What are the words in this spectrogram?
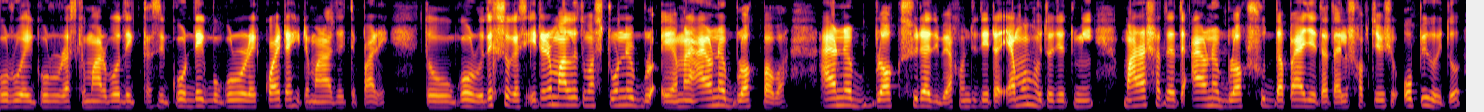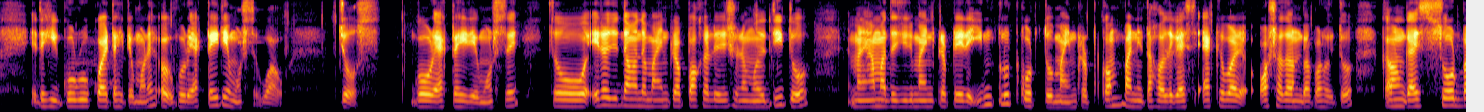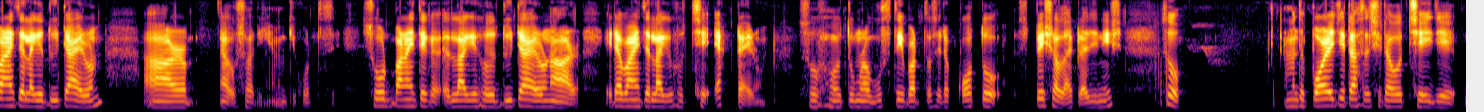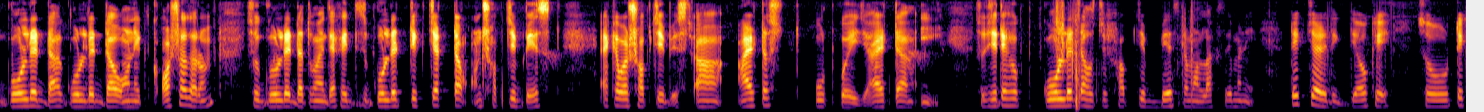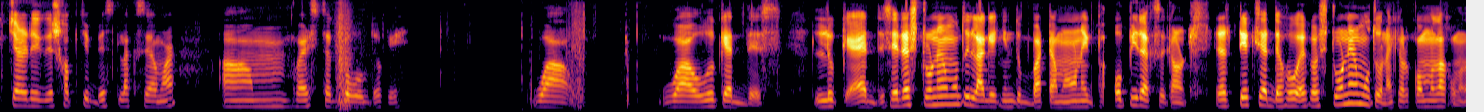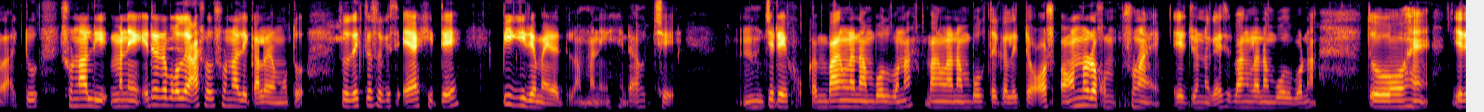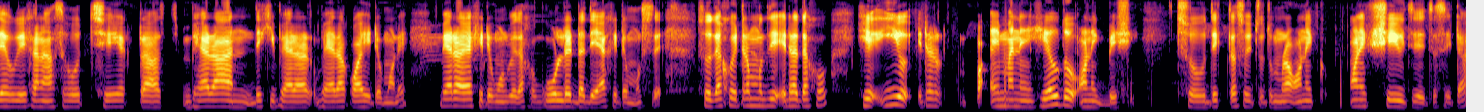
গরু, এই গরুর আজকে মারবো, দেখতেছি দেখব গরুর কয়টা হিটে মারা যেতে পারে। তো গরু, দেখছ গেছে এটার মারলে তোমার স্টোনের মানে আয়রনের ব্লক পাবা। আয়রনের ব্লক সুইরা দিবে। এখন যদি এটা এমন হইতো যে তুমি মারার সাথে সাথে আয়রনের ব্লক শুদ্ধা পাওয়া যেত তাহলে সবচেয়ে বেশি ওপি হইতো। এ দেখি গরু কয়টা হিটে মরে? ও, গরু একটা হিটে মরছে ওয়াও জোস। গৌড় একটা হিরে মরছে। তো এটা যদি আমাদের মাইনক্রাফ্ট পকেট এডিশনের মধ্যে দিত মানে আমাদের যদি মাইনক্রাফ্ট এটা ইনক্লুড করতো মাইনক্রাফ্ট কোম্পানি তাহলে গাইস একেবারে অসাধারণ ব্যাপার হইতো। কারণ গাইস সোট বানাইতে লাগে দুইটা আয়রন আর সরি আমি কি করতেছি? সোট বানাইতে লাগে হলো দুইটা আয়রন আর এটা বানাইতে লাগে হচ্ছে একটা আয়রন সো তোমরা বুঝতেই পারতো সেটা কত স্পেশাল একটা জিনিস। সো আমাদের পরে যেটা আছে সেটা হচ্ছে এই যে গোল্ডেরটা গোল্ডেরটাও অনেক অসাধারণ। সো গোল্ডেরটা তোমায় দেখাই দিচ্ছি। গোল্ডের টেক্সচারটা সবচেয়ে বেস্ট একেবারে সবচেয়ে বেস্ট আরেকটা উট কই যে, আরেকটা ই। সো যেটা হোক গোল্ডেরটা হচ্ছে সবচেয়ে বেস্ট আমার লাগছে মানে টেক্সচারের দিক দিয়ে ওকে সো টেক্সচারের দিক দিয়ে সবচেয়ে বেস্ট লাগছে আমার। What's the gold okay wow wow look at this look at this এটা স্টোনের মতোই লাগে কিন্তু বাট আমার অনেক অপি লাগছে কারণ এটা টেক্সচার দেখো, একবার স্টোনের মতো না, একবার কমলা কমলা, একটু সোনালি মানে এটা বলে আসল সোনালি কালারের মতো। তো দেখতেছো গেছে এক হিটে পিগিরে মেরে দিলাম মানে এটা হচ্ছে যেটাই হোক আমি বাংলা নাম বলব না। বাংলা নাম বলতে গেলে একটু অন্যরকম শোনায় এর জন্য গেছে বাংলা নাম বলব না। তো হ্যাঁ যেটাই হোক এখানে আছে হচ্ছে একটা ভেড়া, দেখি ভেড়া ভেড়া কয় হিটে মরে? ভেড়া এক হিটে মরবে, দেখো গোল্ডেরটা দিয়ে এক হিটে মরছে। সো দেখো, এটার মধ্যে, এটা দেখো, হে, ইও, এটার মানে হেলথও অনেক বেশি। সো দেখতেছোই তো তোমরা অনেক অনেক সেই হইতে যেতেছে এটা।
